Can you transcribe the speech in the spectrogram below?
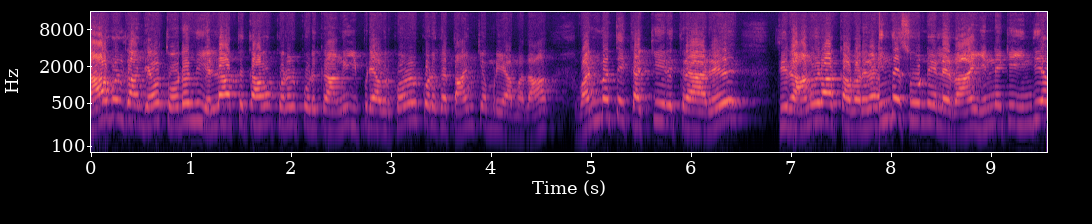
ராகுல் காந்தி அவர் தொடர்ந்து எல்லாத்துக்காகவும் குரல் கொடுக்காங்க இப்படி அவர் குரல் கொடுக்க தாங்கிக்க முடியாம தான் வன்மத்தை கக்கி இருக்கிறாரு திரு அனுராக் அவர்கள். இந்த சூழ்நிலை தான் இன்னைக்கு இந்தியா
